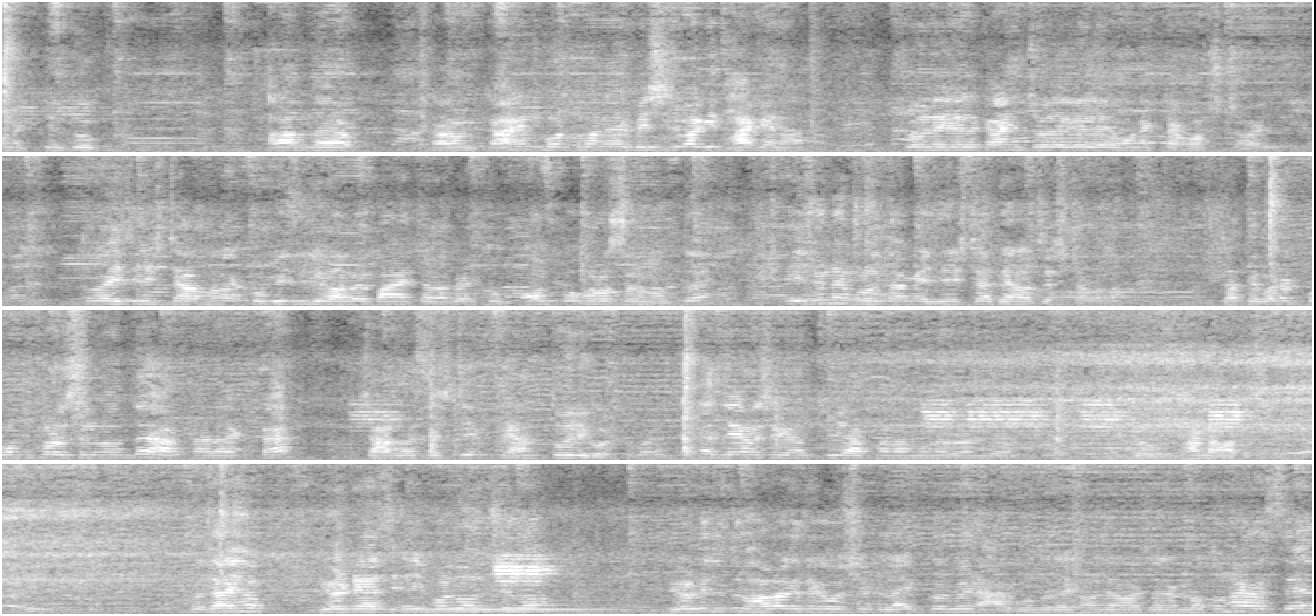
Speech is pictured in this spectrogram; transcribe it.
অনেক কিন্তু আরামদায়ক। কারণ কারেন্ট বর্তমানে বেশিরভাগই থাকে না। চলে গেলে, কারেন্ট চলে গেলে অনেকটা কষ্ট হয়। তো এই জিনিসটা আপনারা খুব ইজিলিভাবে বানাতে পারবেন, খুব অল্প খরচের মধ্যে। এই জন্যই মূলত আমি এই জিনিসটা দেওয়ার চেষ্টা করলাম। যাতে করে কম খরচের মধ্যে আপনারা একটা চার্জার সিস্টেম ফ্যান তৈরি করতে পারেন। এটা যেখানে সেখানে তুই আপনারা মনে করেন যে একটু ঠান্ডা বাতাস তো যাই হোক ভিডিওটি আজ এই পর্যন্ত ছিল। ভিডিওটি যদি ভালো লাগে থাকে, অবশ্যই লাইক করবেন। আর বন্ধুরা এখন আমার চ্যানেল নতুন হয়ে আছেন,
